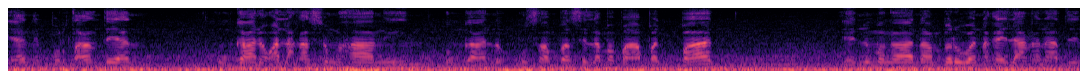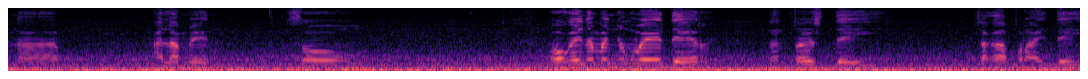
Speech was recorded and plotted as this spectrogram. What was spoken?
Yan, importante yan. Kung gaano kalakas yung hangin, kung gaano kung saan ba sila mapapadpad. Yan yung mga number one na kailangan natin na alamin. So, okay naman yung weather ng Thursday tsaka Friday.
